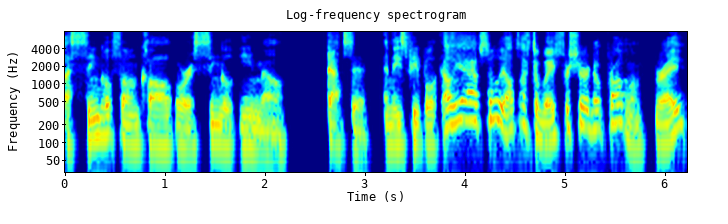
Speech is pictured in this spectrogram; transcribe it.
a single phone call, or a single email. That's it. And these people, oh, yeah, absolutely. I'll talk to Wade for sure. No problem. Right.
